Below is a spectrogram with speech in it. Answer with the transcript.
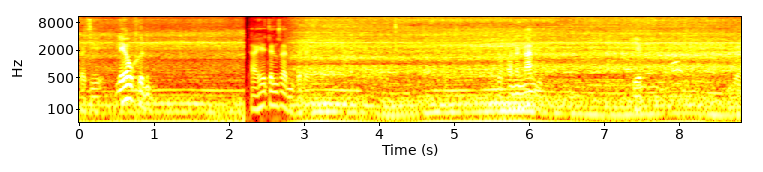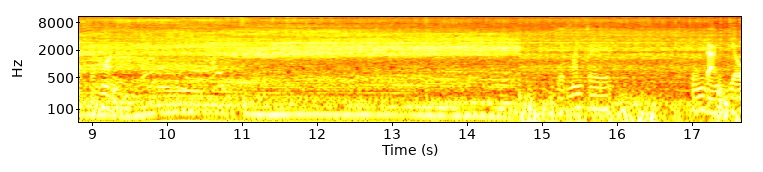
ก็สิเร็วขึ้นถ้าเฮ็ดจังซั่นก็ได้แล้วพนักงานอีกเก็บ เดือดกระห้อนเก็บมันใจถุงด่างเขียว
